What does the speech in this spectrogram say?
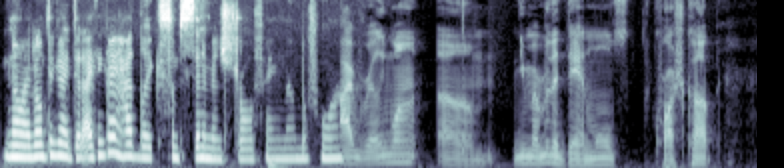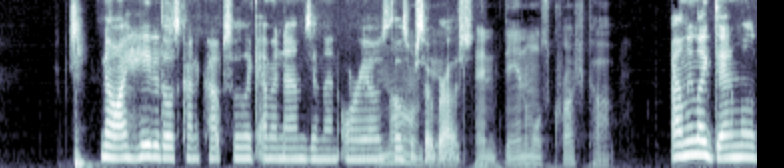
No, I don't think I did. I think I had like some cinnamon straw thing though before. I really want um you remember the Danimals Crush Cup? No, I hated those kind of cups. So like M&Ms and then Oreos. Those were so dude. gross. And Danimals Crush Cup. I only like Danimal.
